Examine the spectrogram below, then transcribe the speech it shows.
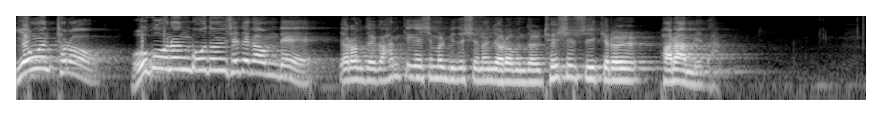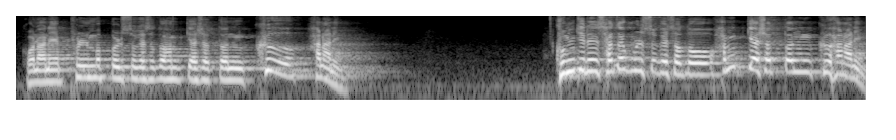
영원토록 오고 오는 모든 세대 가운데 여러분들과 함께 계심을 믿으시는 여러분들 되실 수 있기를 바랍니다. 고난의 풀먹불 속에서도 함께 하셨던 그 하나님 굶주린 사자굴 속에서도 함께 하셨던 그 하나님,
